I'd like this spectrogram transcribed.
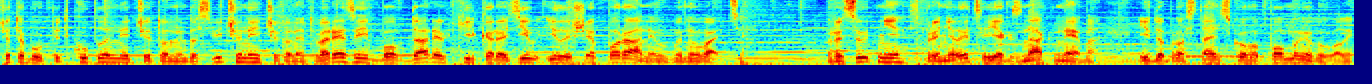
чи то був підкуплений, чи то недосвідчений, чи то нетверезий, бо вдарив кілька разів і лише поранив винуватця. Присутні сприйняли це як знак неба і Добростанського помилували.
